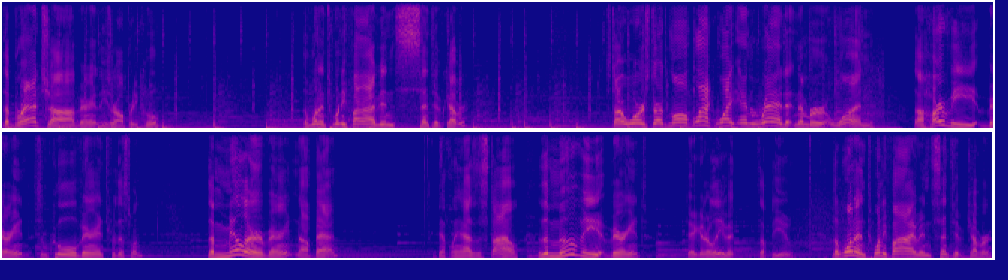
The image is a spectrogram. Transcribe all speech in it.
The Bradshaw variant, these are all pretty cool. The 1 in 25 incentive cover. Star Wars Darth Maul, black, white, and red, number one. The Harvey variant, some cool variants for this one. The Miller variant, not bad. It definitely has a style. The movie variant, Take it or leave it. It's up to you. The 1 in 25 incentive cover.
